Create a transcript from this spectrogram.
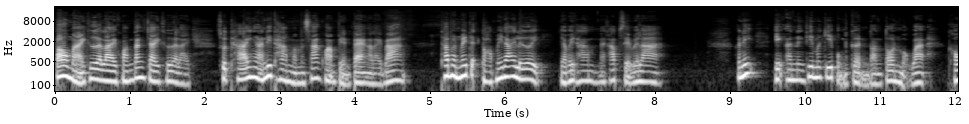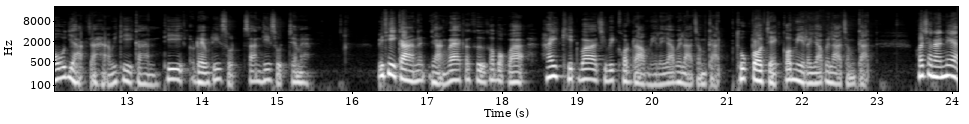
เป้าหมายคืออะไรความตั้งใจคืออะไร สุดท้ายงานที่ทำมันสร้างความเปลี่ยนแปลงอะไรบ้าง ถ้ามันไม่ตอบไม่ได้เลย อย่าไปทำนะครับ เสียเวลา คราวนี้อีกอันนึงที่เมื่อกี้ผมเกินตอนต้นบอกว่าเขาอยากจะหาวิธีการที่เร็วที่สุดสั้นที่สุดใช่ไหมวิธีการอย่างแรกก็คือเขาบอกว่าให้คิดว่าชีวิตคนเรามีระยะเวลาจำกัด ทุกโปรเจกต์ก็มีระยะเวลาจำกัด เพราะฉะนั้นเนี่ย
